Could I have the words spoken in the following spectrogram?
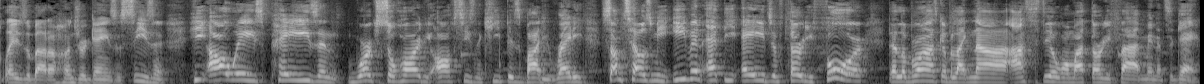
plays about 100 games a season. He always pays and works so hard in the offseason to keep his body ready. Some tells me even at the age of 34 that LeBron's to be like, "Nah, I still want my 35 minutes a game."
